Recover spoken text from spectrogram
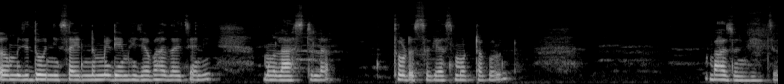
म्हणजे दोन्ही साईडनं मिडियम ह्याच्या भाजायचे आणि मग लास्टला थोडंसं गॅस मोठा करून भाजून घ्यायचं.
